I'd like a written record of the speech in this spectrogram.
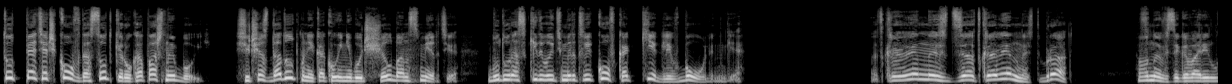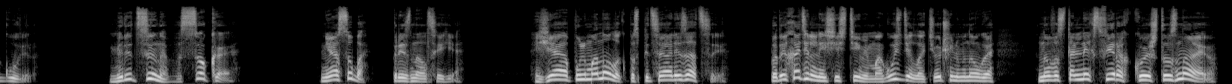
Тут пять очков до сотки рукопашный бой. Сейчас дадут мне какой-нибудь щелбан смерти. Буду раскидывать мертвяков, как кегли в боулинге. «Откровенность за откровенность, брат», — вновь заговорил Гувер. «Медицина высокая». «Не особо», — признался я. «Я пульмонолог по специализации. По дыхательной системе могу сделать очень много, но в остальных сферах кое-что знаю,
